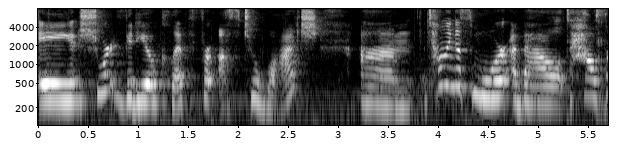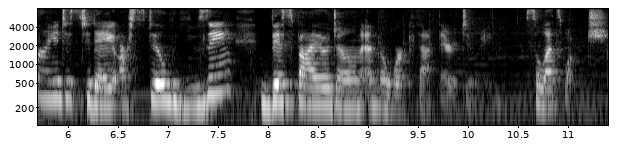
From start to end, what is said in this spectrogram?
a short video clip for us to watch um, telling us more about how scientists today are still using this biodome and the work that they're doing. So let's watch.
